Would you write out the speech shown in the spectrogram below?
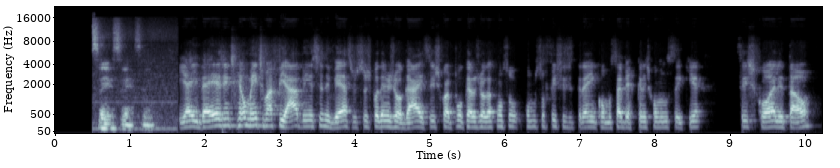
sim, sim, sim. E a ideia é a gente realmente mapear bem esse universo, as pessoas poderem jogar, e você escolhe, pô, quero jogar como, como surfista de trem, como cybercrente, como não sei o quê. Você escolhe e tal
